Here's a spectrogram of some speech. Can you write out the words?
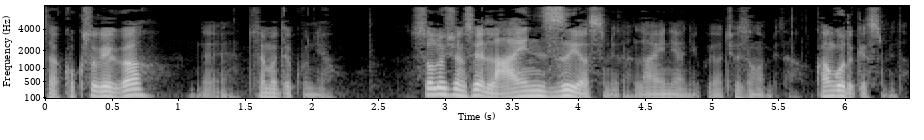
자, 곡 소개가 네, 잘못됐군요. 솔루션스의 라인즈였습니다. 라인이 아니고요. 죄송합니다. 광고 듣겠습니다.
